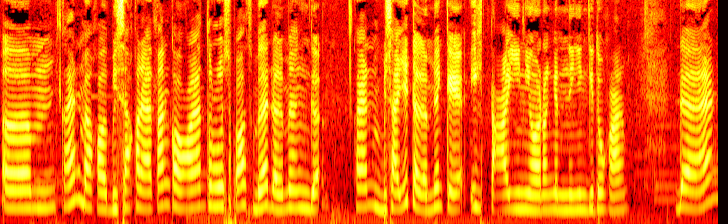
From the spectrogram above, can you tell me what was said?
Um, kalian bakal bisa kelihatan kalau kalian tulus banget sebenarnya dalamnya enggak. Kalian bisa aja dalamnya kayak ih tai ini orang gini gitu kan. Dan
